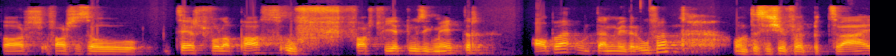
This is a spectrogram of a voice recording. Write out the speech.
Fahrst, fahrst so zuerst von La Paz auf fast 4000 Meter runter und dann wieder rauf. Und das ist auf etwa zwei,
